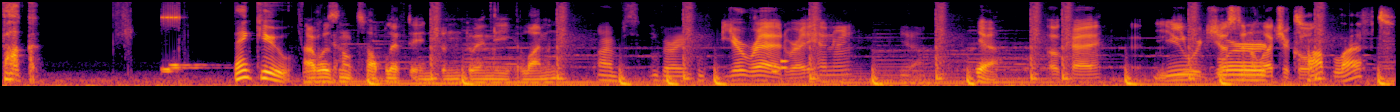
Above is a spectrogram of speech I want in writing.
Fuck. Thank you. I was in top left engine doing the alignment. I'm very confused. You're red, right, Henry? Yeah. Yeah. Okay. You, were just in were electrical. Top left.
